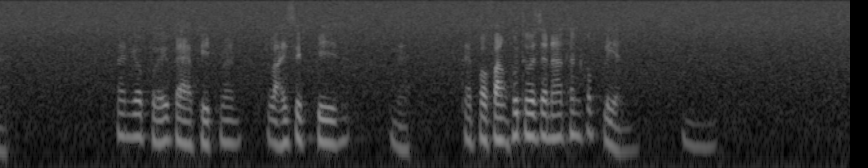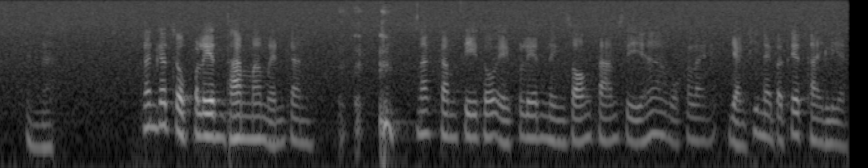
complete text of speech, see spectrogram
นะท่านก็เผยแผ่ผิดมาหลายสิบปีนะแต่พอฟังพุทธวจนะท่านก็เปลี่ยนเห็นไหมท่านก็จบประเรียนธรรมมาเหมือนกัน นักธรรมตีโตเอกประเรียนหนึ่งสองสามสี่ห้าบอกอะไร อย่างที่ในประเทศไทยเรียน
